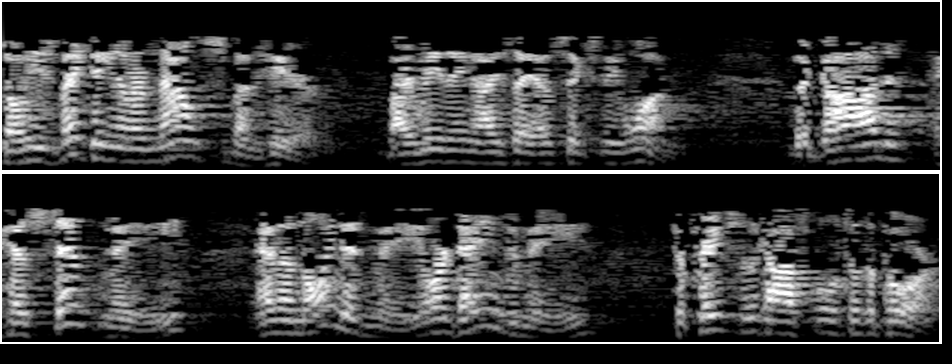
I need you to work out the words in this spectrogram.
So he's making an announcement here by reading Isaiah 61. The God has sent me and anointed me, ordained me to preach the gospel to the poor.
